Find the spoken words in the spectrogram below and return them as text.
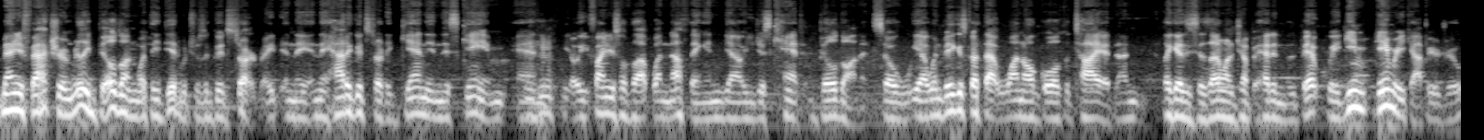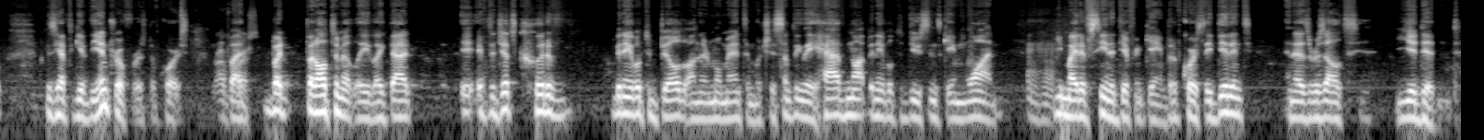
manufacture and really build on what they did, which was a good start, right? And they and they had a good start again in this game, and mm-hmm. you know you find yourself up one nothing, and you know you just can't build on it. So yeah, when Vegas got that one all goal to tie it, and like Ezzy says, I don't want to jump ahead into the Betway game game recap here, Drew, because you have to give the intro first, of course. Of but course. but but ultimately, like that, if the Jets could have been able to build on their momentum, which is something they have not been able to do since game one, mm-hmm. you might have seen a different game. But of course, they didn't, and as a result, you didn't.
